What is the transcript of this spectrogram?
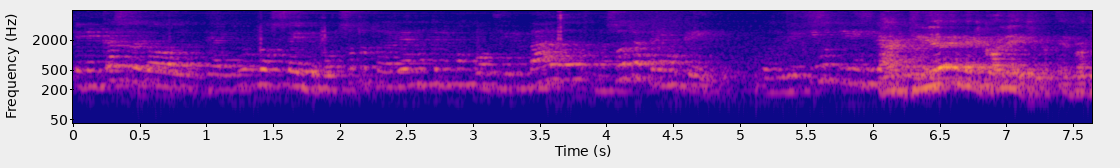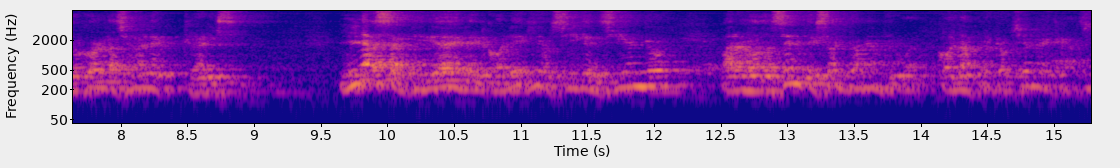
En el caso de, lo- de algún docente, nosotros todavía no tenemos confirmado, nosotros tenemos que ir. Los directivos tienen que ir. Las actividades en el colegio, el protocolo nacional es clarísimo. Las actividades en el colegio siguen siendo para los docentes exactamente igual, con las precauciones de caso.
